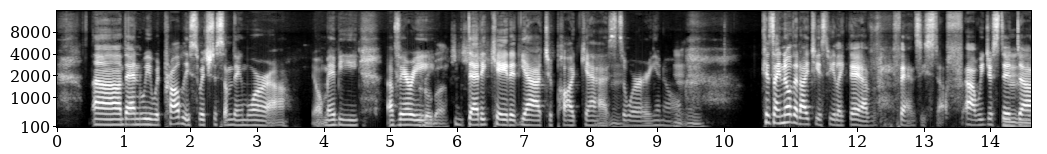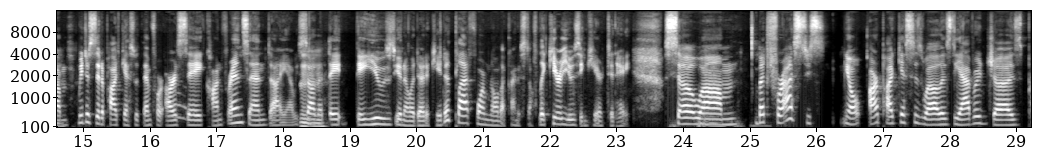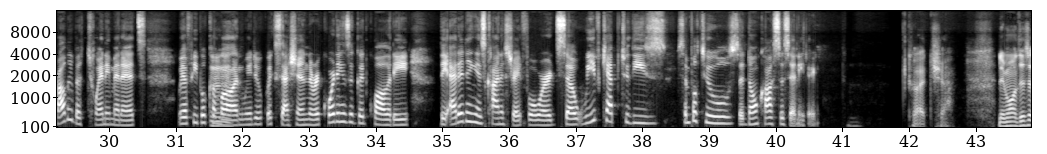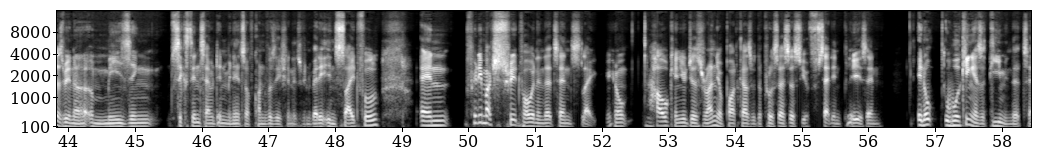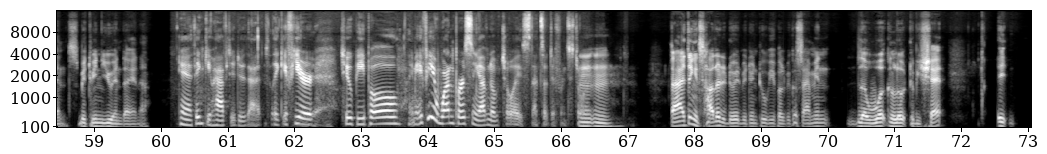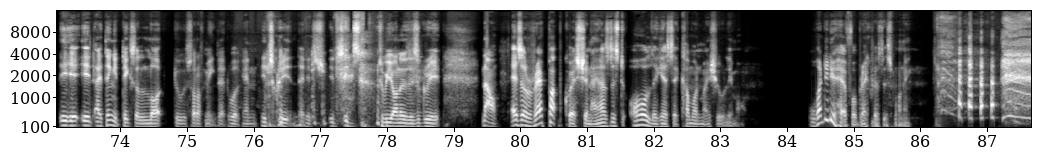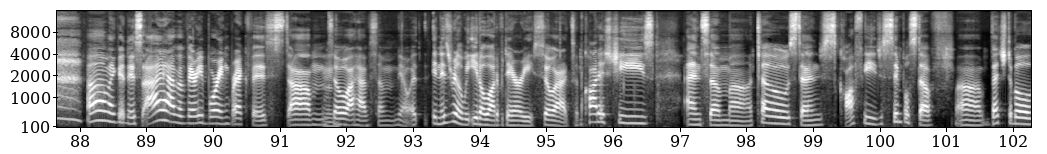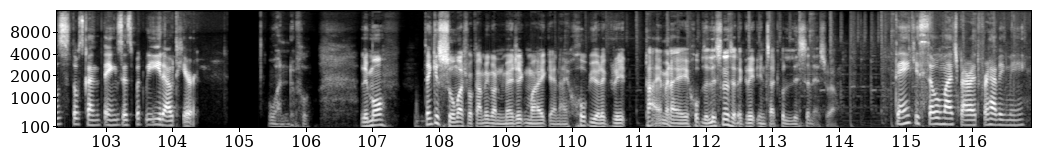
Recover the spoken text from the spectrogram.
uh, then we would probably switch to something more uh, you know maybe a very Robust. dedicated yeah to podcasts Mm-mm. or you know because I know that ITSP like they have fancy stuff. Uh, we just did um, we just did a podcast with them for RSA conference, and uh, yeah, we saw Mm-mm. that they they used you know a dedicated platform and all that kind of stuff, like you're using here today. So, um, but for us, just you know, our podcast as well is the average uh, is probably about twenty minutes. We have people come Mm. on, we do a quick session. The recording is a good quality. The editing is kind of straightforward. So we've kept to these simple tools that don't cost us anything. Gotcha. Limor, this has been an amazing 16, 17 minutes of conversation. It's been very insightful and pretty much straightforward in that sense. Like, you know, how can you just run your podcast with the processes you've set in place and, you know, working as a team in that sense between you and Diana? Yeah, I think you have to do that. Like if you're Yeah. two people, I mean, if you're one person, you have no choice. That's a different story. Mm-mm. I think it's harder to do it between two people because I mean the workload to be shared. It it, it, I think it takes a lot to sort of make that work, and it's great that it's it's it's to be honest, it's great. Now, as a wrap up question, I ask this to all the guests that come on my show, Limor. What did you have for breakfast this morning? oh my goodness, I have a very boring breakfast. Um, mm. So I have some, you know, in Israel we eat a lot of dairy, so I had some cottage cheese and some uh, toast and just coffee, just simple stuff, uh, vegetables, those kind of things is what we eat out here. Wonderful. Limor, thank you so much for coming on Magic Mic, and I hope you had a great time, and I hope the listeners had a great, insightful listen as well. Thank you so much, Bharath, for having me.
